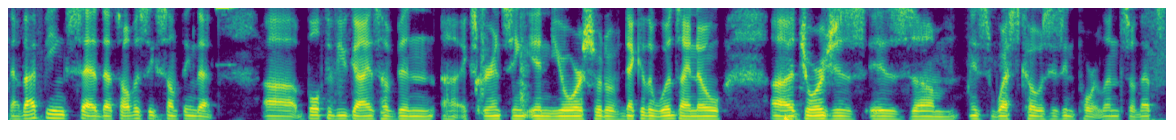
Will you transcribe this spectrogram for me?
Now, that being said, that's obviously something that uh, both of you guys have been uh, experiencing in your sort of neck of the woods. I know uh, George is is um, is West Coast, is in Portland, so that's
